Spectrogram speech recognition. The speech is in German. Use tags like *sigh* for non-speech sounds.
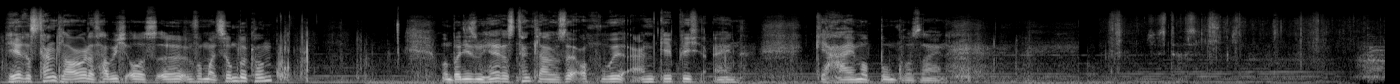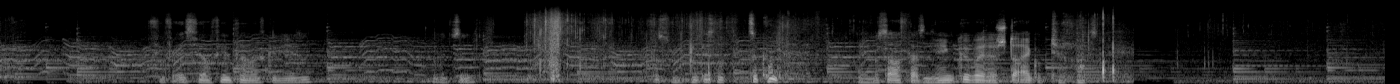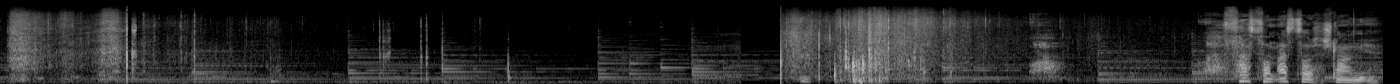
Heerestanklager. Das habe ich aus äh, Informationen bekommen. Und bei diesem Heerestanklager soll auch wohl angeblich ein geheimer Bunker sein. Was ist das? Auf ist hier auf jeden Fall was gewesen. Ich muss aufpassen, hier hängt über der Stahl, guckt hier was. Fast vom Ast zerschlagen. Ey.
